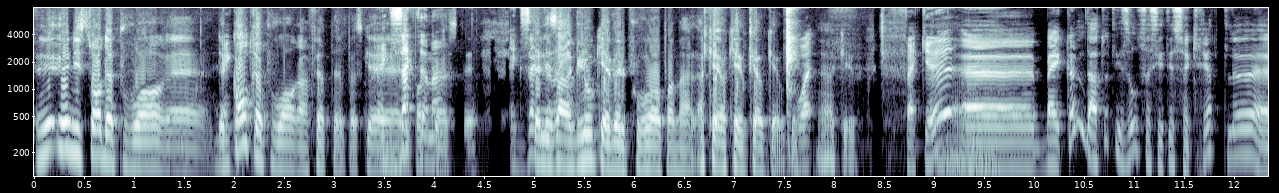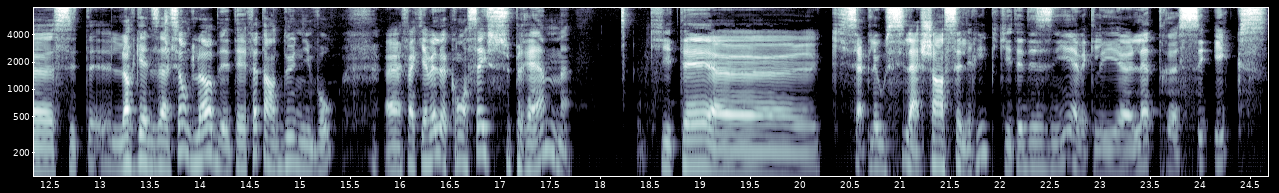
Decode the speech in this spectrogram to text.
Une, histoire de pouvoir, euh, de contre-pouvoir en fait, parce que l'époque, Exactement. euh, c'était les Anglos qui avaient le pouvoir pas mal. Ok, ok, ok, ok, ok. Ouais. Fait que, euh, ben, comme dans toutes les autres sociétés secrètes, euh, l'organisation de l'ordre était faite en deux niveaux. Euh, fait qu'il y avait le Conseil suprême, qui était euh, qui s'appelait aussi la chancellerie, puis qui était désigné avec les euh, lettres CX.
